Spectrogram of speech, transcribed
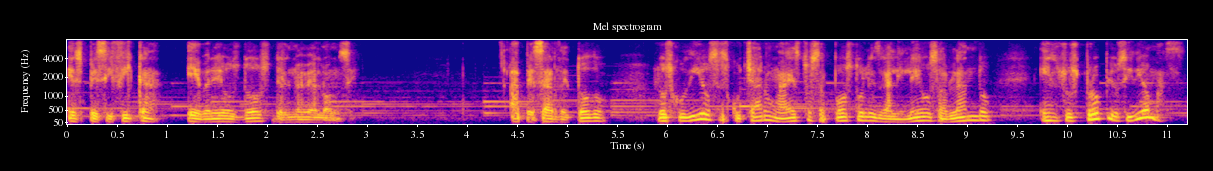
especifica Hebreos 2 del 9 al 11. A pesar de todo, los judíos escucharon a estos apóstoles galileos hablando en sus propios idiomas.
